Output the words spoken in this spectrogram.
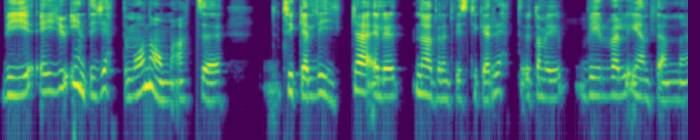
Vi är ju inte jättemåna om att eh, tycka lika eller nödvändigtvis tycka rätt, utan vi vill väl egentligen eh,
